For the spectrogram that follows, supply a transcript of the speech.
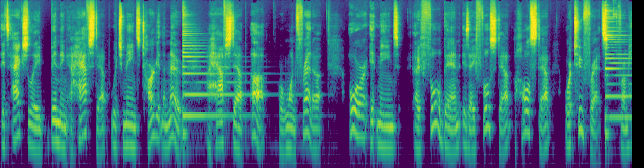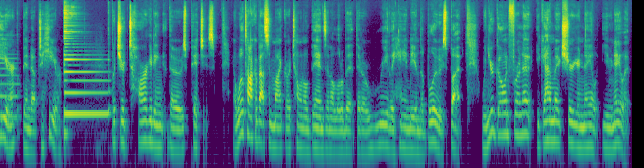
It's actually bending a half step, which means target the note a half step up or one fret up, or it means a full bend is a full step, a whole step, or two frets. From here, bend up to here but you're targeting those pitches. And we'll talk about some microtonal bends in a little bit that are really handy in the blues. But when you're going for a note, you got to make sure you nail you nail it.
